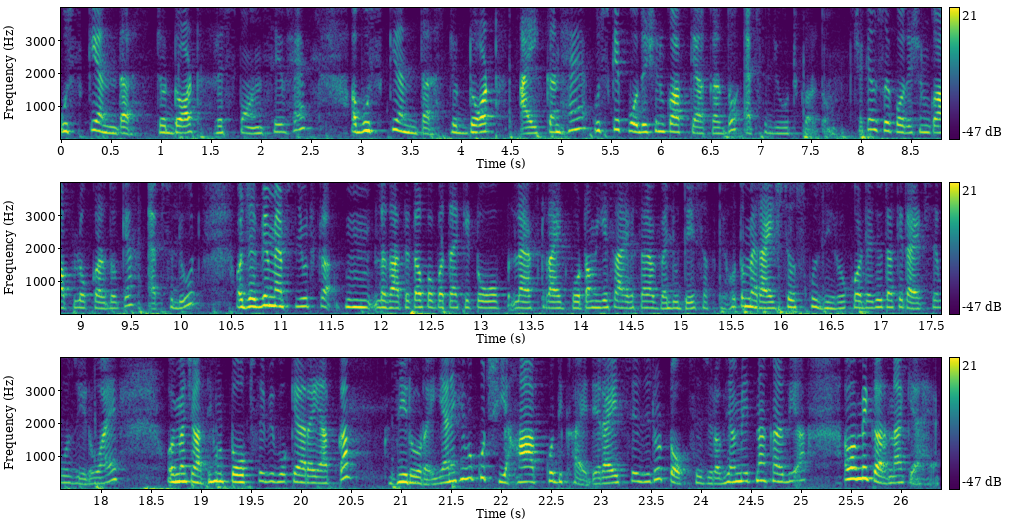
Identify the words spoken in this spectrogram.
उसके अंदर जो डॉट रिस्पॉन्सिव है, अब उसके अंदर जो डॉट आइकन है, उसके पोजीशन को आप क्या कर दो? एब्सोल्यूट कर दो। ठीक है? उसके पोजीशन को आप लोग कर दो क्या? एब्सोल्यूट और जब भी हम एब्सोल्यूट लगाते तो आपको पता है कि टॉप लेफ़्ट राइट बॉटम ये सारे के सारे आप वैल्यू दे सकते हो। तो मैं राइट से उसको ज़ीरो कर देती हूँ, ताकि राइट से वो ज़ीरो आए। और मैं चाहती हूँ टॉप से भी वो क्या रहे, आपका ज़ीरो रहे। यानी कि वो कुछ यहाँ आपको दिखाई दे। राइट से ज़ीरो टॉप से ज़ीरो अभी हमने इतना कर दिया। अब हमें करना क्या है?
